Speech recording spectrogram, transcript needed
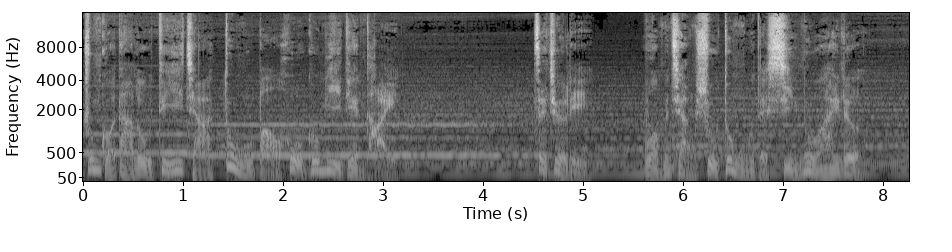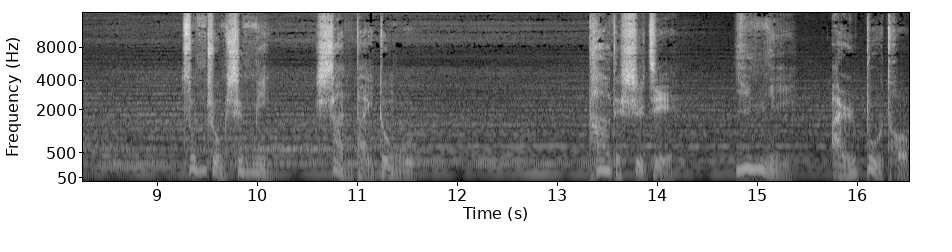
中国大陆第一家动物保护公益电台，在这里，我们讲述动物的喜怒哀乐，尊重生命，善待动物，他的世界，因你。而不同。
